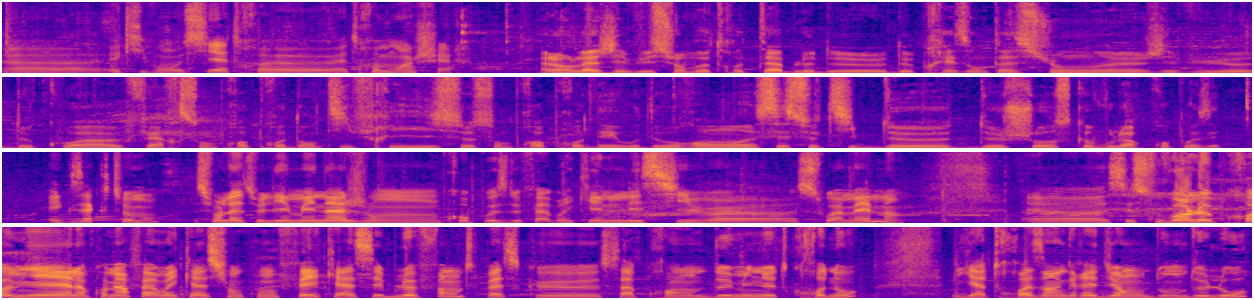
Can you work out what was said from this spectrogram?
et qui vont aussi être moins chers. Alors là, j'ai vu sur votre table de, présentation, euh, j'ai vu euh, de quoi faire son propre dentifrice, son propre déodorant. C'est ce type de, choses que vous leur proposez? Exactement. Sur l'atelier ménage, on propose de fabriquer une lessive euh, soi-même. Euh, c'est souvent le premier, la première fabrication qu'on fait qui est assez bluffante parce que ça prend deux minutes chrono. Il y a trois ingrédients dont de l'eau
